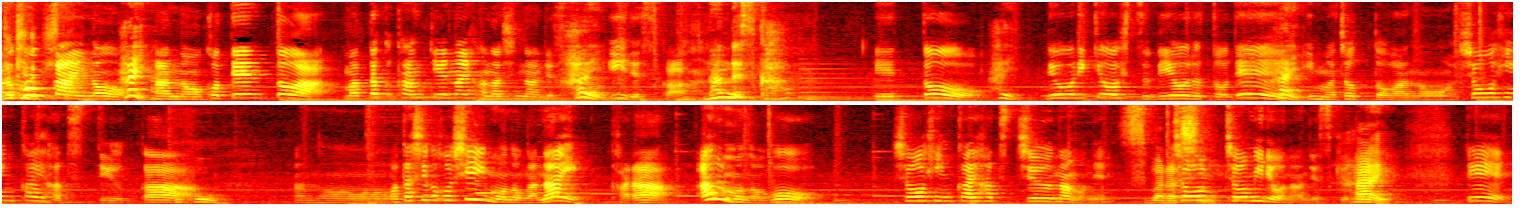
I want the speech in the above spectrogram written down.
の今回の、はい、あの古典とは全く関係ない話なんですけど、はい、いいですか？何ですか？えっと、はい、料理教室ビオルトで、はい、今ちょっとあの商品開発っていうかあの私が欲しいものがないからあるものを商品開発中なのね。素晴らしい。調味料なんですけど、はい、で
